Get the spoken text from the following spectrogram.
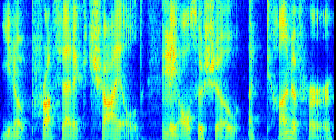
you know prophetic child they also show a ton of her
